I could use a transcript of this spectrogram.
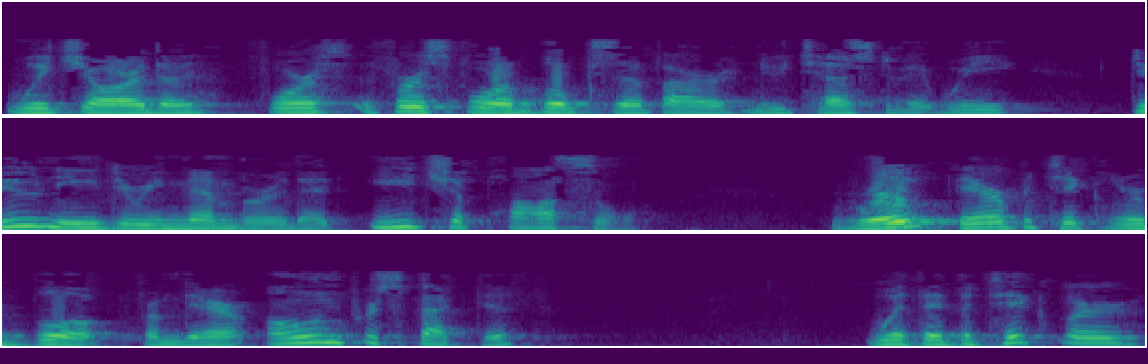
which are the, four, the first four books of our New Testament, we do need to remember that each apostle wrote their particular book from their own perspective with a particular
